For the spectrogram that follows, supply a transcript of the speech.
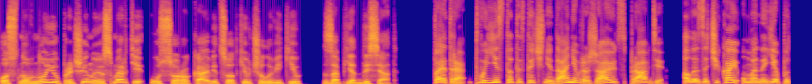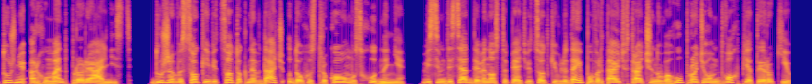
основною причиною смерті у 40% чоловіків за 50. Петре, твої статистичні дані вражають справді, але зачекай, у мене є потужний аргумент про реальність. Дуже високий відсоток невдач у довгостроковому схудненні. 80-95% людей повертають втрачену вагу протягом 2-5 років.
